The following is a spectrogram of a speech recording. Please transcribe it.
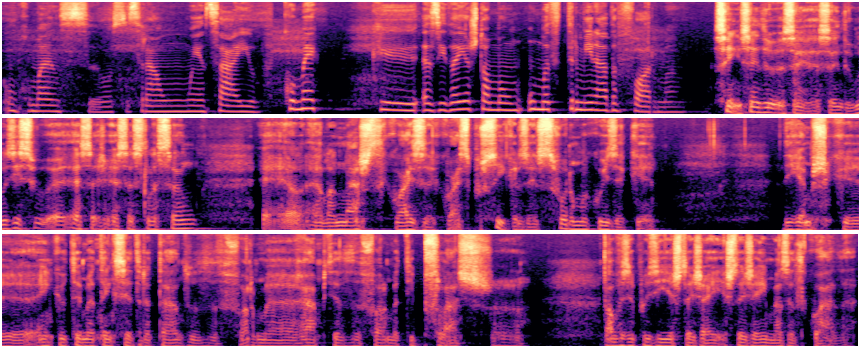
um romance, ou se será um ensaio? Como é que as ideias tomam uma determinada forma. Sim, sem sem, sem dúvida. Mas isso, essa, essa seleção, ela, ela, nasce quase, quase por si. Quer dizer, se for uma coisa que, digamos que, em que o tema tem que ser tratado de forma rápida, de forma tipo flash, talvez a poesia esteja, esteja aí mais adequada.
